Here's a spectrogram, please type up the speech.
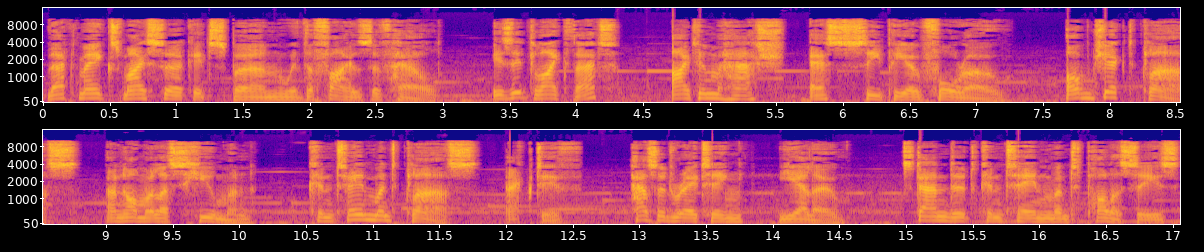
That makes my circuits burn with the fires of hell. Is it like that? Item hash, SCP-040. Object class, anomalous human. Containment class, active. Hazard rating, yellow. Standard containment policies.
